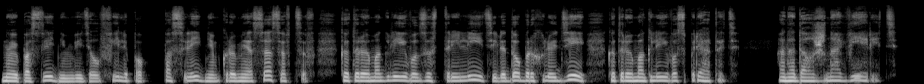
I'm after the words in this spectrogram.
Но и последним видел Филиппа, последним, кроме эсэсовцев, которые могли его застрелить, или добрых людей, которые могли его спрятать. Она должна верить.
